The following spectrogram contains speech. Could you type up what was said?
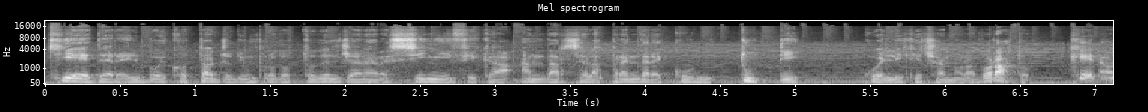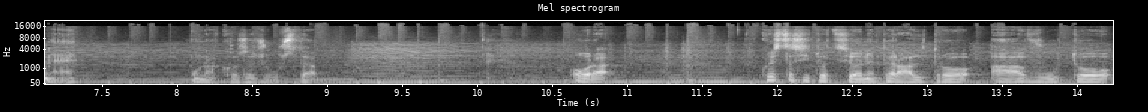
chiedere il boicottaggio di un prodotto del genere significa andarsela a prendere con tutti quelli che ci hanno lavorato, che non è una cosa giusta. Ora, questa situazione peraltro ha avuto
